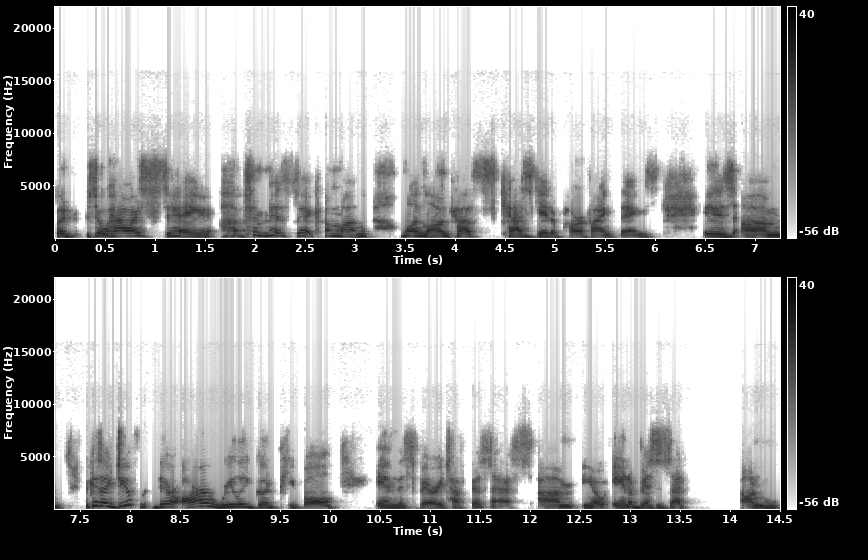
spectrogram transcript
but so how I stay optimistic among one long cas- cascade of horrifying things is um, because I do, there are really good people in this very tough business. Um, you know, in a business that on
